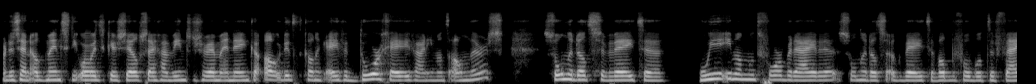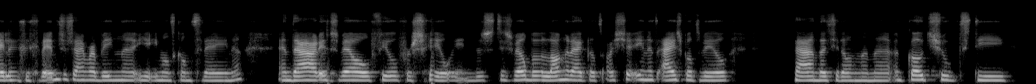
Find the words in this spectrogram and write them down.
Maar er zijn ook mensen die ooit een keer zelf zijn gaan winterzwemmen en denken, oh, dit kan ik even doorgeven aan iemand anders. Zonder dat ze weten hoe je iemand moet voorbereiden, zonder dat ze ook weten wat bijvoorbeeld de veilige grenzen zijn waarbinnen je iemand kan trainen. En daar is wel veel verschil in. Dus het is wel belangrijk dat als je in het ijsbad wil gaan, dat je dan een, eh, een coach zoekt die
